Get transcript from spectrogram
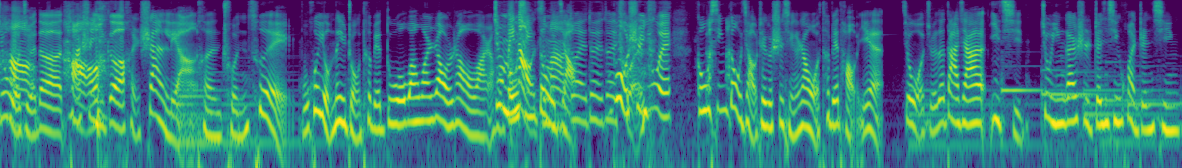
就我觉得他是一个很善良、很纯粹，不会有那种特别多弯弯绕绕啊，然后勾心斗角。对对对，不是因为勾心斗角这个事情让我特别讨厌。就我觉得大家一起就应该是真心换真心，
